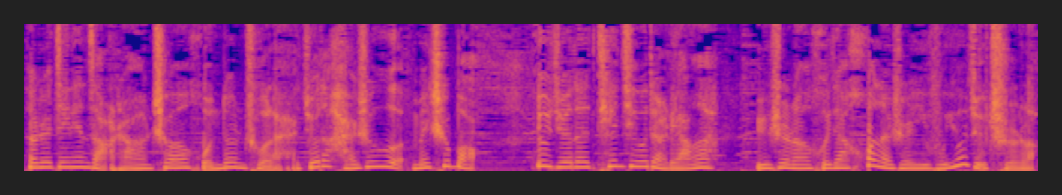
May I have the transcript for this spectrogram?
他说今天早上吃完馄饨出来，觉得还是饿，没吃饱，又觉得天气有点凉啊。于是呢，回家换了身衣服又去吃了，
